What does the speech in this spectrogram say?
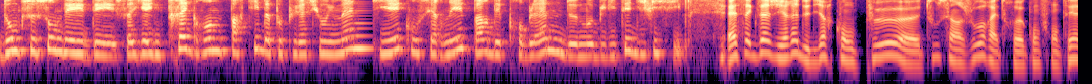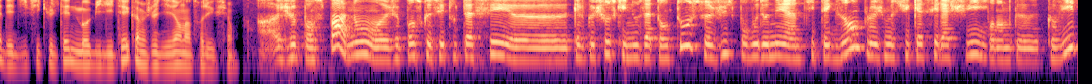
Donc ce sont des, des il y a une très grande partie de la population humaine qui est concernée par des problèmes de mobilité difficiles. Est-ce exagéré de dire qu'on peut euh, tous un jour être confrontés à des difficultés de mobilité, comme je le disais en introduction? Ah, Je pense pas, non. Je pense que c'est tout à fait euh, quelque chose qui nous attend tous. Juste pour vous donner un petit exemple, je me suis cassé la cheville pendant le Covid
